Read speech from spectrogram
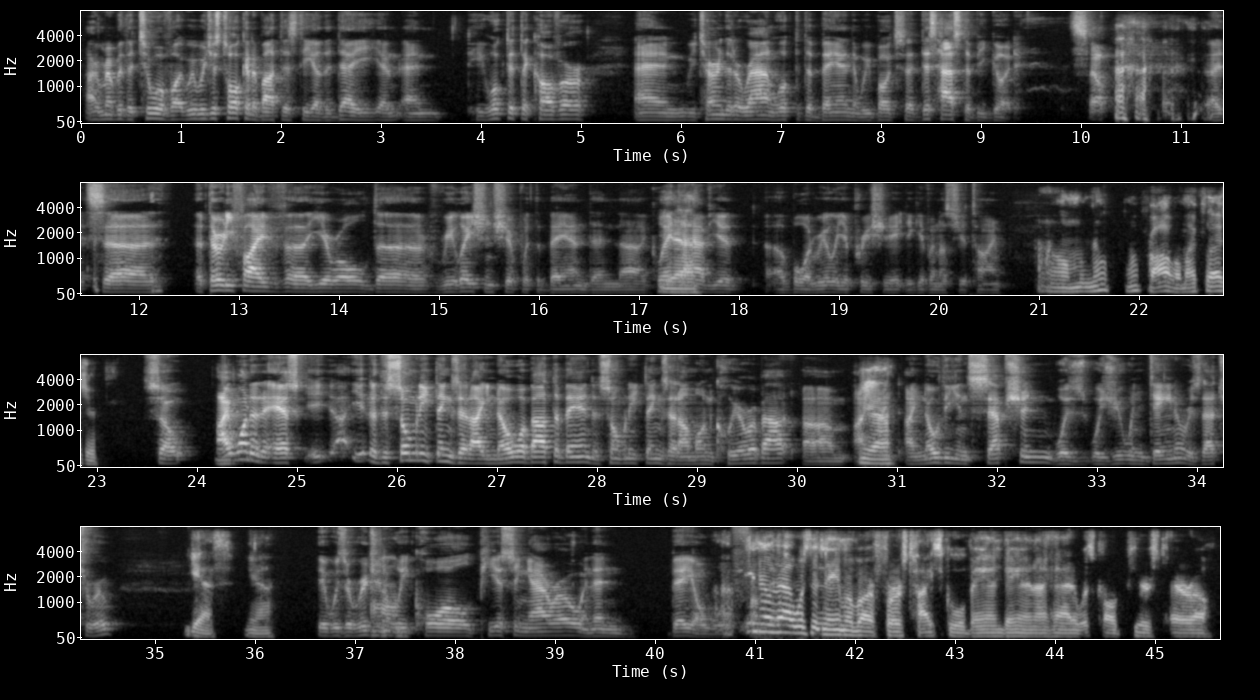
I remember the two of us. We were just talking about this the other day, and and he looked at the cover, and we turned it around, looked at the band, and we both said, "This has to be good." so it's uh, a 35 uh, year old uh, relationship with the band, and uh, glad to have you aboard. Really appreciate you giving us your time. um, no, no problem. My pleasure. So I wanted to ask you know, there's so many things that I know about the band and so many things that I'm unclear about. Um, I, Yeah. I, I know the inception was was you and Dana. Is that true? Yes. Yeah. It was originally called Piercing Arrow, and then Beowulf. you know, there. that was the name of our first high school band Dana and I had. It was called Pierced Arrow.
